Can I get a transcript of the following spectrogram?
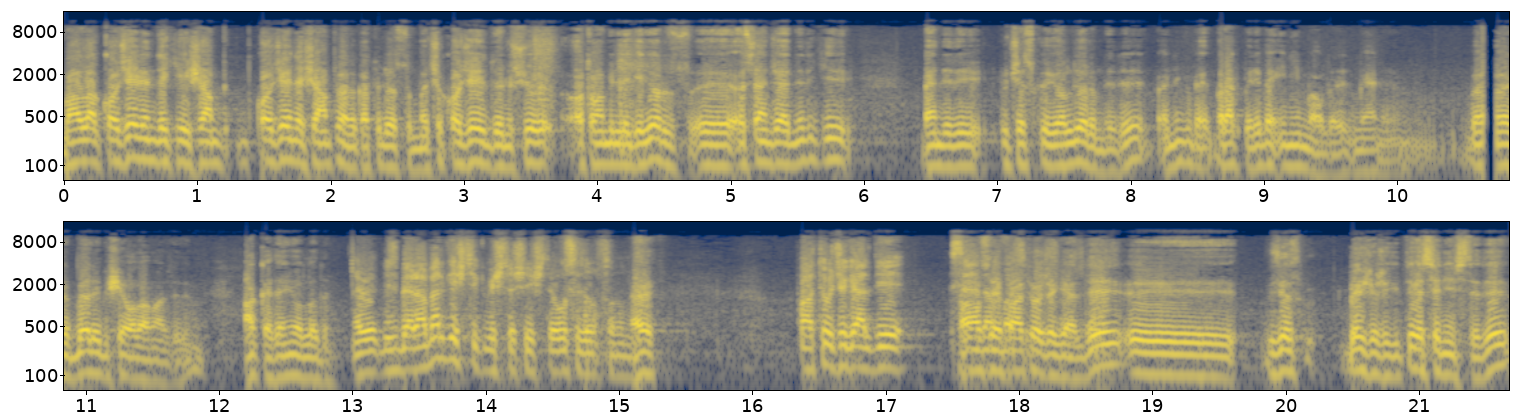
Valla Kocaeli'ndeki şamp Kocaeli'nde şampiyonluk hatırlıyorsun maçı. Kocaeli dönüşü otomobille geliyoruz. Ee, Caner dedi ki ben dedi Lucescu'yu yolluyorum dedi. Ben dedim ki bırak beni ben ineyim yolda dedim. Yani böyle, böyle bir şey olamaz dedim. Hakikaten yolladı. Evet biz beraber geçtik Beşiktaş'a işte o sezon sonunda. Evet. Fatih Hoca geldiği seneden Galatasaray Fatih Hoca geldi. Ee, Lucescu Beşiktaş'a gitti ve seni istedi.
